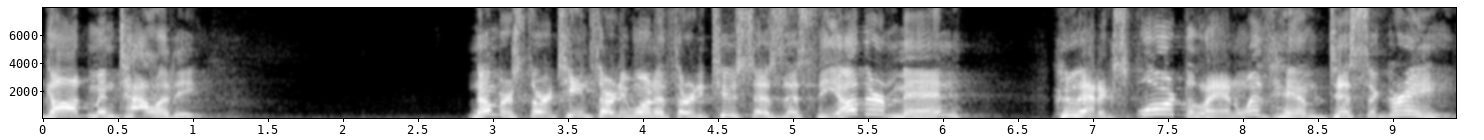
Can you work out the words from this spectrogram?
God mentality. Numbers 13, 31, and 32 says this the other men who had explored the land with him disagreed.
